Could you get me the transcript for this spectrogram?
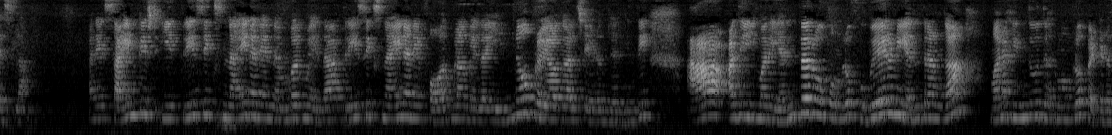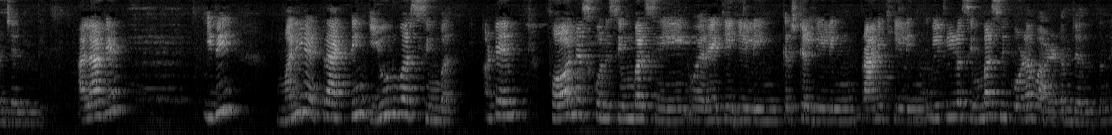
టెస్లా. అనే సైంటిస్ట్ ఈ త్రీ సిక్స్ నైన్ అనే నెంబర్ మీద త్రీ సిక్స్ నైన్ అనే ఫార్ములా మీద ఎన్నో ప్రయోగాలు చేయడం జరిగింది. ఆ అది మన యంత్ర రూపంలో కుబేరుని యంత్రంగా మన హిందూ ధర్మంలో పెట్టడం జరిగింది. అలాగే ఇది మనీ అట్రాక్టింగ్ యూనివర్స్ సింబల్. అంటే ఫారినర్స్ కొన్ని సింబల్స్ని reiki healing crystal healing pranic healing వీటిల్లో సింబల్స్ని కూడా వాడటం జరుగుతుంది.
